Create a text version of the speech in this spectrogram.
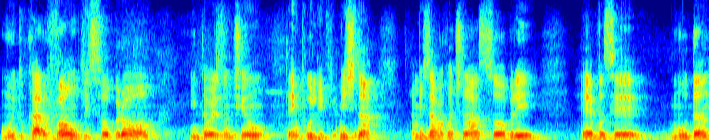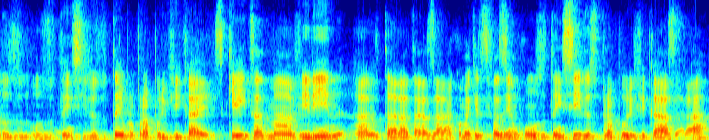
muito carvão que sobrou, então eles não tinham tempo livre. Mishnah. A Mishnah vai continuar sobre é, você mudando os, os, utensílios do templo para purificar eles. Keitad ma'avirin Como é que eles faziam com os utensílios para purificar azará?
